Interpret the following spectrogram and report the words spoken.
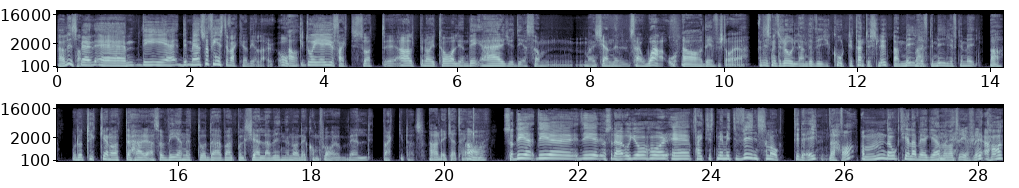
Ja, det. Men, eh, det är, det, men så finns det vackra delar. Och Ja. då är ju faktiskt så att eh, Alperna och Italien, det är ju det som man känner så här wow. Ja, det förstår jag. Det är som ett rullande vykort. Det tar inte slut, bara mil Nej. efter mil efter mil. Ja. Och då tycker jag nog att det här, alltså Venet och där Valpolicella-vinen och det kommer från var väldigt vackert. Alltså. Ja, det kan jag tänka Ja. mig. Så det, det, det och sådär. Och jag har eh, faktiskt med mig ett vin som har åkt till dig. Jaha, Mm, det har åkt hela ja, vägen. men vad trevligt. Jaha,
